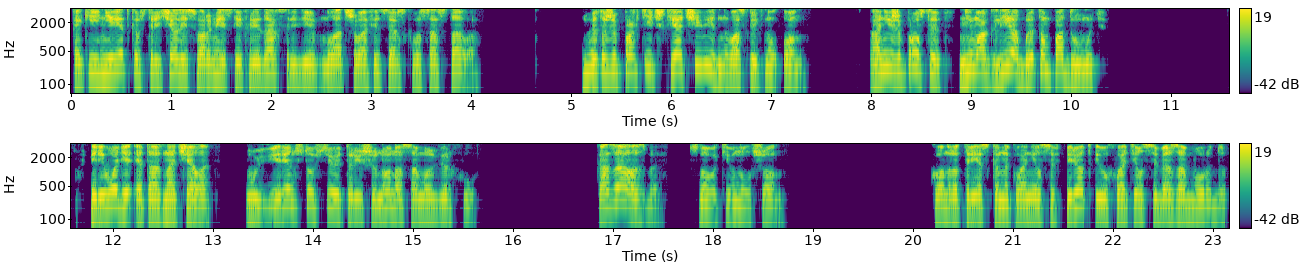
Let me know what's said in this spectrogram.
какие нередко встречались в армейских рядах среди младшего офицерского состава. «Но это же практически очевидно!» – воскликнул он. «Они же просто не могли об этом подумать!» В переводе это означало «Уверен, что все это решено на самом верху». «Казалось бы», – снова кивнул Шон, Конрад резко наклонился вперед и ухватил себя за бороду.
